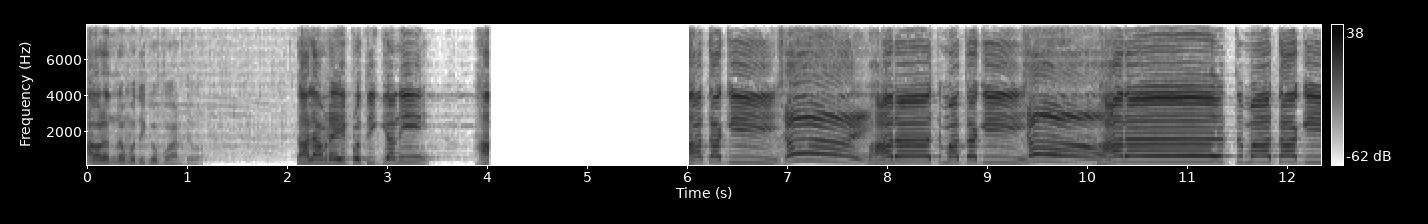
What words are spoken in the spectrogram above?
নরেন্দ্র মোদীকে উপহার দেব। তাহলে আমরা এই প্রতিজ্ঞা নিই মাতা কি? জয়! ভারত মাতা কি? ভারত মাতা কি?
